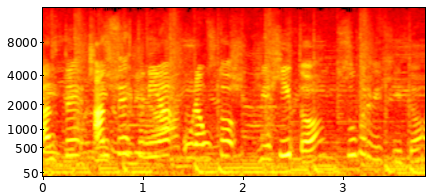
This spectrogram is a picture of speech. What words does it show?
Antes, antes tenía un auto viejito, súper viejito,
